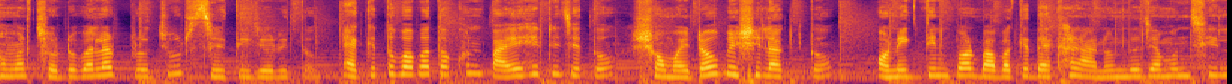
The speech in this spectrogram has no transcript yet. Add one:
আমার ছোটবেলার প্রচুর স্মৃতি জড়িত। একে তো বাবা তখন পায়ে হেঁটে যেত, সময়টাও বেশি লাগতো। অনেক দিন পর বাবাকে দেখার আনন্দ যেমন ছিল,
